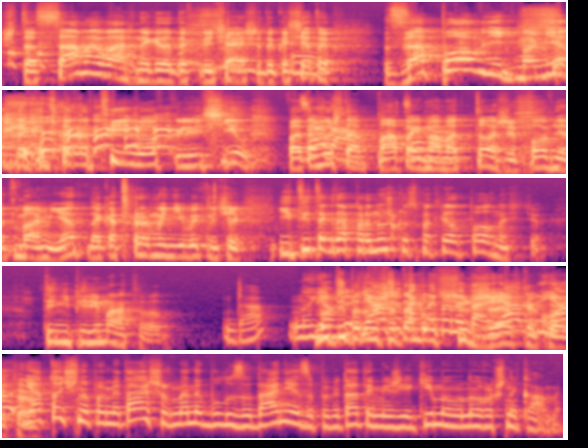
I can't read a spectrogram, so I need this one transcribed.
что самое важное, когда ты включаешь эту кассету, запомнить момент, на который ты его включил, потому что папа и мама тоже помнят момент, на который мы не выключили. И ты тогда порнушку смотрел полностью. Ты не перематывал. Да? Ну, я ти вже, я вже так не пам'ятаю. Я, я, я точно пам'ятаю, що в мене було завдання запам'ятати, між якими воно рушниками.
